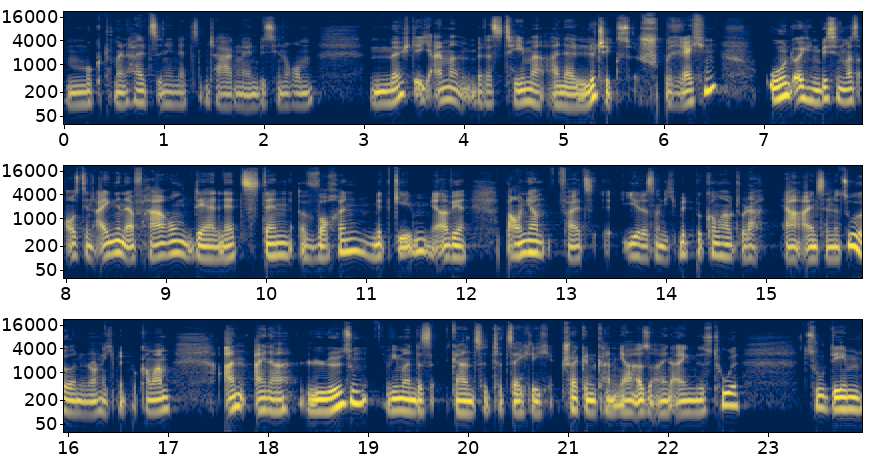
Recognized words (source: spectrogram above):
muckt mein Hals in den letzten Tagen ein bisschen rum. Möchte ich einmal über das Thema Analytics sprechen und euch ein bisschen was aus den eigenen Erfahrungen der letzten Wochen mitgeben. Ja, wir bauen ja, falls ihr das noch nicht mitbekommen habt oder ja, einzelne Zuhörende noch nicht mitbekommen haben, an einer Lösung, wie man das Ganze tatsächlich tracken kann. Ja, also ein eigenes Tool zu dem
